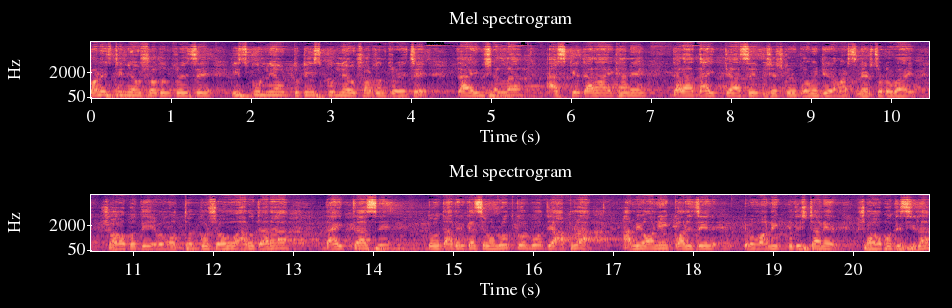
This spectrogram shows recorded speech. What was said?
কলেজটি নিয়েও ষড়যন্ত্র হয়েছে, স্কুল নিয়েও, দুটি স্কুল নিয়েও ষড়যন্ত্র হয়েছে। তাই ইনশাল্লাহ আজকে যারা এখানে, যারা দায়িত্বে আছে, বিশেষ করে কমিটির আমার স্নেহের ছোট ভাই, সভাপতি এবং অধ্যক্ষ সহ আরও যারা দায়িত্বে আছে, তো তাদের কাছে অনুরোধ করব যে আপনারা, আমি অনেক কলেজের এবং অনেক প্রতিষ্ঠানের সভাপতি ছিলাম।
